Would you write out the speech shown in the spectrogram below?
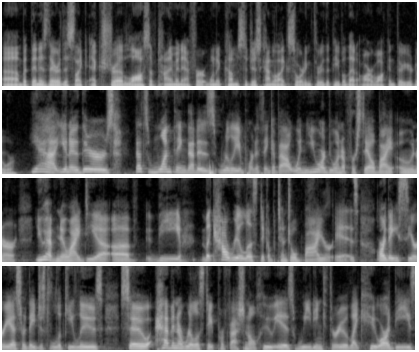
uh, but then is there this like extra loss of time and effort when it comes to just kind of like sorting through the people that are walking through your door? Yeah, you know, there's that's one thing that is really important to think about when you are doing a for sale by owner. You have no idea of the like how realistic a potential buyer is. Are they serious? Are they just looky loos? So having a real estate professional who is weeding through like who are these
